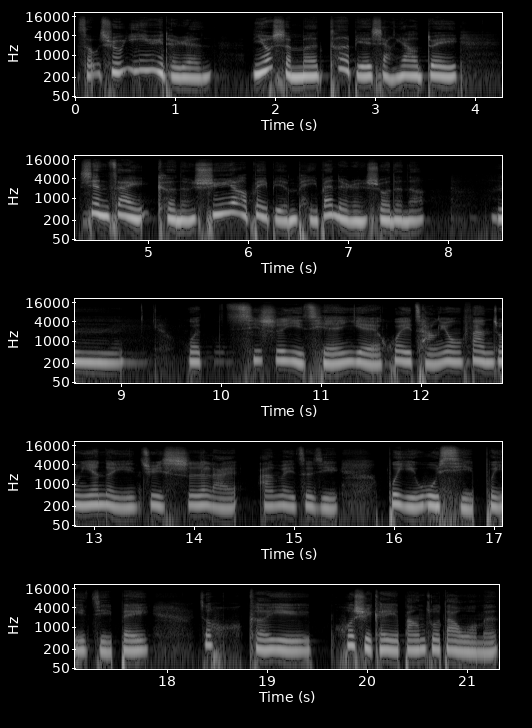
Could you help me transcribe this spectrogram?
走出抑郁的人。你有什么特别想要对现在可能需要被别人陪伴的人说的呢？嗯，我其实以前也会常用范仲淹的一句诗来安慰自己：“不以物喜，不以己悲。”这可以，或许可以帮助到我们。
